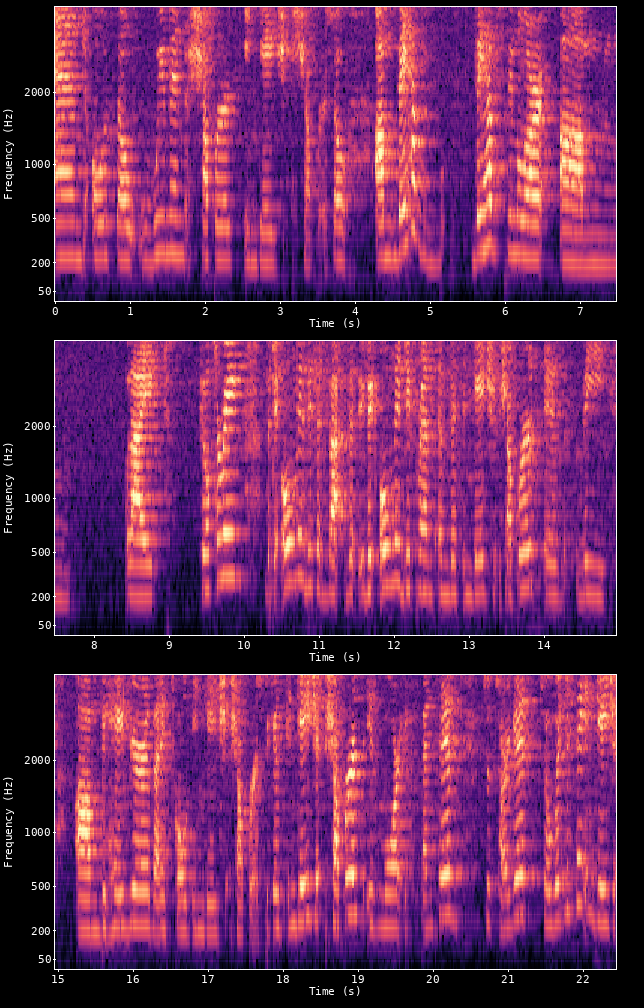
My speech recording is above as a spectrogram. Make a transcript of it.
and also women shoppers engage shoppers. So um, they have they have similar um, like filtering, but the only disadvantage, the, the only different in this engaged shoppers is the um, behavior that is called engaged shoppers because engaged shoppers is more expensive to target. So when you say engaged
